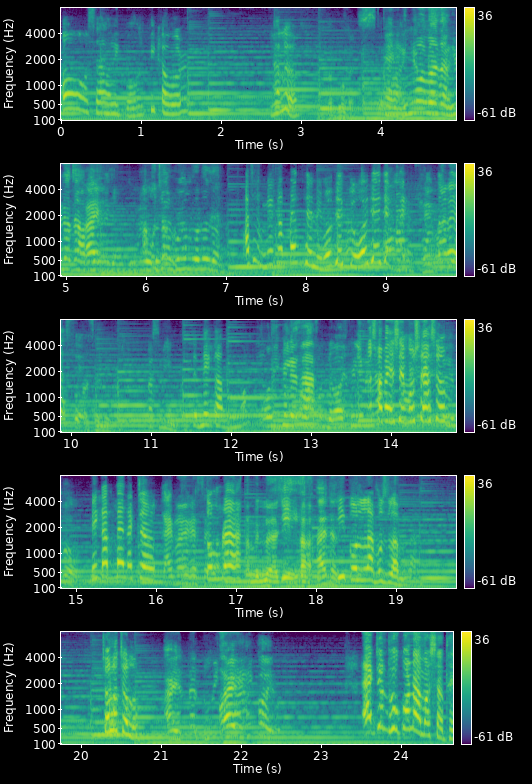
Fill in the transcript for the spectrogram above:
ও আসসালামু আলাইকুম। কি খবর? ভালো? হ্যাঁ। আচ্ছা মেকআপ ম্যান সেলিম ওই যে ওই যে দাঁড়ায় আছে। মেকআপ সবাই এসে বসে আসো মেকআপ ম্যান একটা তোমরা কি করলা বুঝলাম না। চলো চলো। একজন ঢুকো না আমার সাথে।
